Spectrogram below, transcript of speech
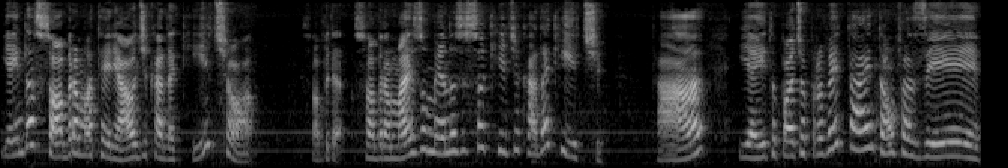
E ainda sobra material de cada kit, ó. Sobra, sobra mais ou menos isso aqui de cada kit, tá? E aí tu pode aproveitar, então, fazer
